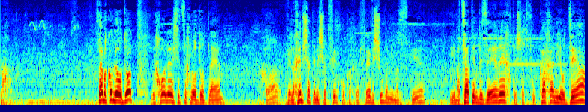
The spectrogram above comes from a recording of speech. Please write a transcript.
נכון. זה המקום להודות לכל אלה שצריך להודות להם, נכון? ולכם שאתם משתפים כל כך יפה, ושוב אני מזכיר, אם מצאתם בזה ערך, תשתפו. ככה אני יודע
